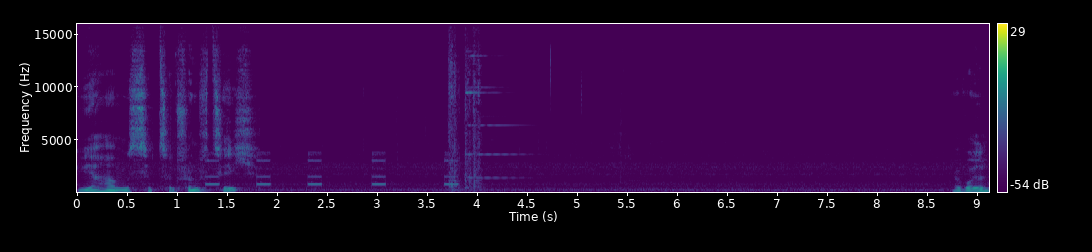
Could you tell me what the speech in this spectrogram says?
wir haben 1750. Jawohl.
